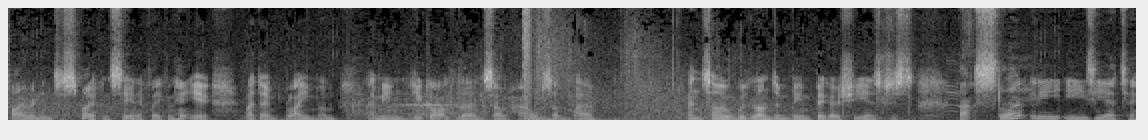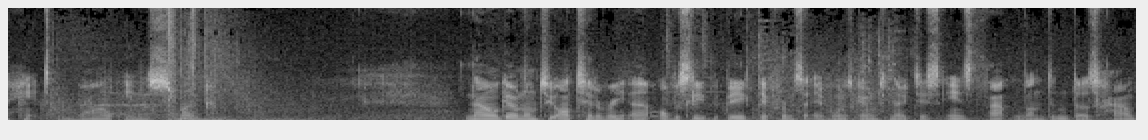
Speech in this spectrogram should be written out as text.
firing into smoke and seeing if they can hit you. I don't blame them. I mean, you got to learn somehow, somewhere. And so, with London being bigger, she is just that slightly easier to hit while in smoke. Now going on to artillery, uh, obviously the big difference that everyone's going to notice is that London does have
